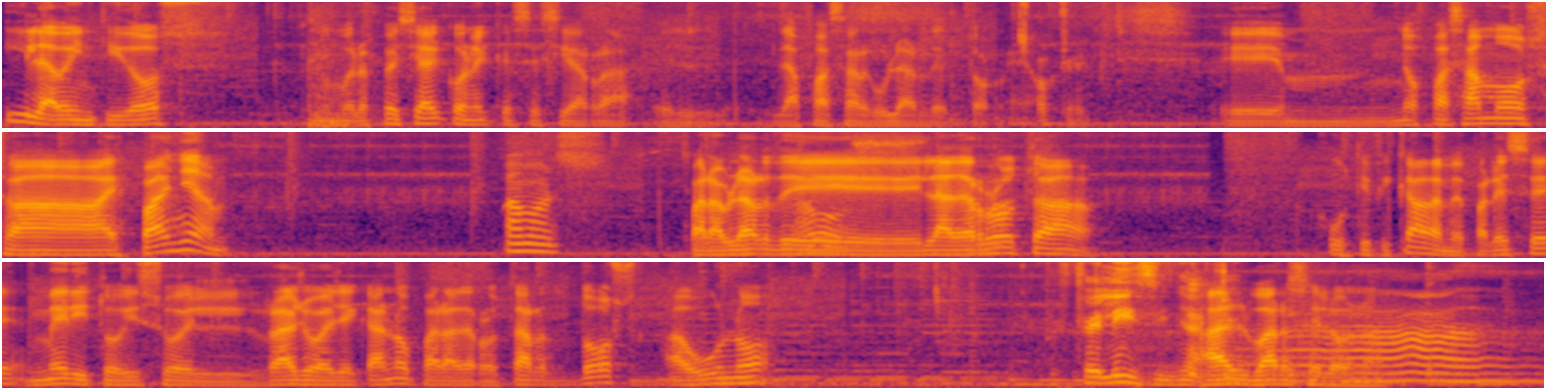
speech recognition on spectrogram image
y la 22, número especial con el que se cierra la fase regular del torneo. Okay. Eh, nos pasamos a España. Vamos. Para hablar de la derrota justificada, me parece. Mérito hizo el Rayo Vallecano para derrotar 2 a 1 Feliz, al Barcelona. Rayo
